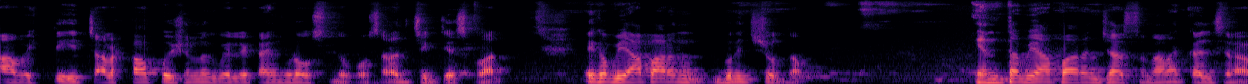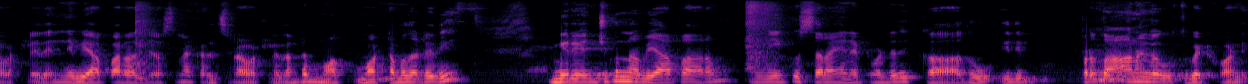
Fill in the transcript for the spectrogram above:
ఆ వ్యక్తి చాలా టాప్ పొజిషన్లోకి వెళ్ళే టైం కూడా వస్తుంది ఒక్కోసారి. అది చెక్ చేసుకోవాలి. ఇక వ్యాపారం గురించి చూద్దాం. ఎంత వ్యాపారం చేస్తున్నానో కలిసి రావట్లేదు. ఎన్ని వ్యాపారాలు చేస్తున్నా కలిసి రావట్లేదు. అంటే మొ మొట్టమొదటిది మీరు ఎంచుకున్న వ్యాపారం మీకు సరైనటువంటిది కాదు. ఇది ప్రధానంగా గుర్తుపెట్టుకోండి.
